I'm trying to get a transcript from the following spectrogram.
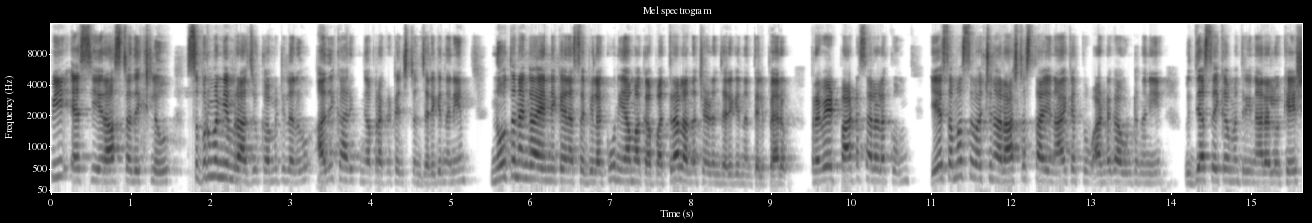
పిఎస్ఏ రాష్ట్ర అధ్యక్షులు సుబ్రహ్మణ్యం రాజు కమిటీలను అధికారికంగా ప్రకటించడం జరిగిందని నూతనంగా ఎన్నికైన సభ్యులకు నియామక పత్రాలు అందచేయడం జరిగిందని తెలిపారు. ప్రైవేట్ పాఠశాలలకు ఏ సమస్య వచ్చినా రాష్ట్ర స్థాయి నాయకత్వం అండగా ఉంటుందని విద్యాశాఖ మంత్రి నారా లోకేష్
